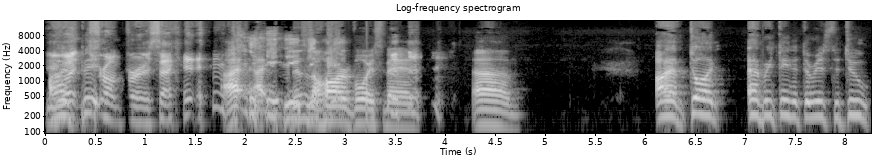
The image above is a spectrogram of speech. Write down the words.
You I've went been- Trump for a second. I, I this is a hard voice, man. Um, I have done everything that there is to do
